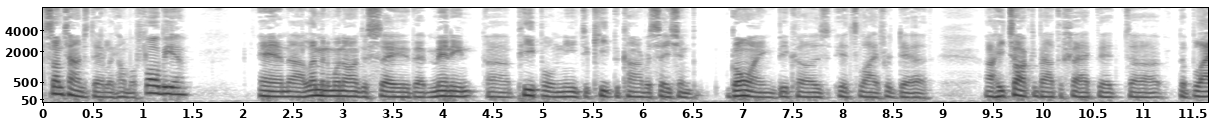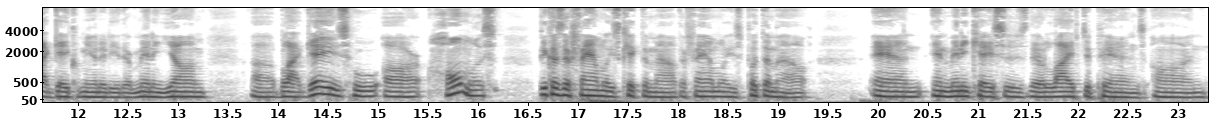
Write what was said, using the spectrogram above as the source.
sometimes deadly homophobia. And uh, Lemon went on to say that many uh, people need to keep the conversation going because it's life or death. Uh, he talked about the fact that uh, the black gay community, there are many young uh, black gays who are homeless because their families kicked them out, their families put them out, and in many cases, their life depends on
